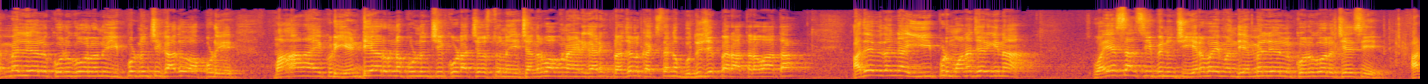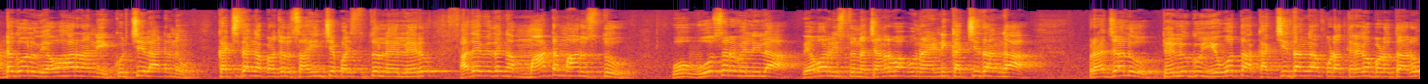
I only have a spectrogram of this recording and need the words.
ఎమ్మెల్యేలు కొనుగోలును ఇప్పటి నుంచి కాదు అప్పుడు మహానాయకుడు ఎన్టీఆర్ ఉన్నప్పటి నుంచి కూడా చేస్తున్న ఈ చంద్రబాబు నాయుడు గారికి ప్రజలు ఖచ్చితంగా బుద్ధి చెప్పారు. ఆ తర్వాత అదేవిధంగా ఈ ఇప్పుడు మొన్న జరిగిన వైఎస్ఆర్సీపీ నుంచి ఇరవై మంది ఎమ్మెల్యేలను కొనుగోలు చేసి అడ్డగోలు వ్యవహారాన్ని కుర్చీలాటను ఖచ్చితంగా ప్రజలు సహించే పరిస్థితుల్లో లేరు. అదేవిధంగా మాట మారుస్తూ ఓ ఊసర వెళ్ళిలా వ్యవహరిస్తున్న చంద్రబాబు నాయుడిని ఖచ్చితంగా ప్రజలు తెలుగు యువత ఖచ్చితంగా కూడా తిరగబడతారు.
